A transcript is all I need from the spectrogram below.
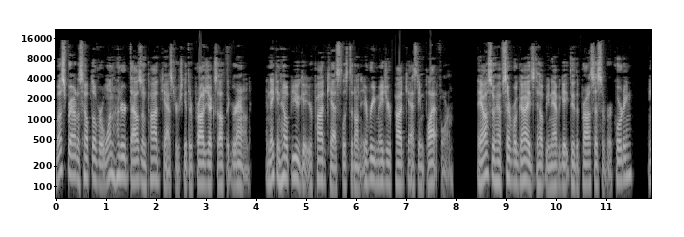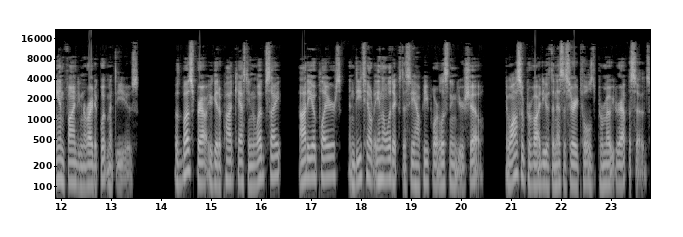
Buzzsprout has helped over 100,000 podcasters get their projects off the ground, and they can help you get your podcast listed on every major podcasting platform. They also have several guides to help you navigate through the process of recording and finding the right equipment to use. With Buzzsprout, you get a podcasting website, audio players, and detailed analytics to see how people are listening to your show. They will also provide you with the necessary tools to promote your episodes.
